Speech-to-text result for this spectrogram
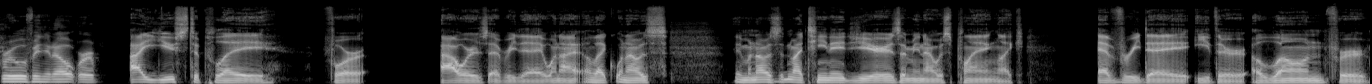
groove and you know, or I used to play for hours every day when I like when I was when I was in my teenage years. I mean, I was playing like every day, either alone for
